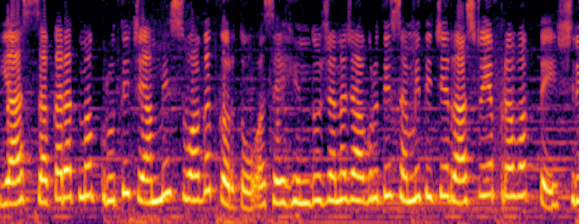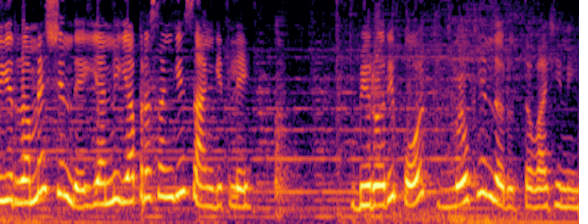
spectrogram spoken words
या सकारात्मक कृतीचे आम्ही स्वागत करतो असे हिंदू जनजागृती समितीचे राष्ट्रीय प्रवक्ते श्री रमेश शिंदे यांनी या प्रसंगी सांगितले. ब्युरो रिपोर्ट लोकहिंद वृत्तवाहिनी.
